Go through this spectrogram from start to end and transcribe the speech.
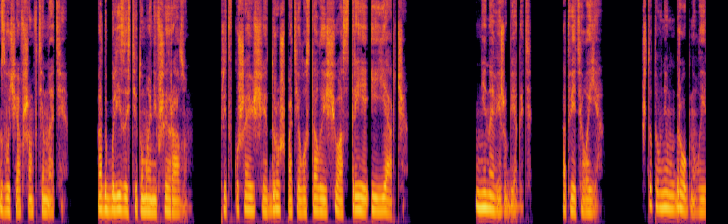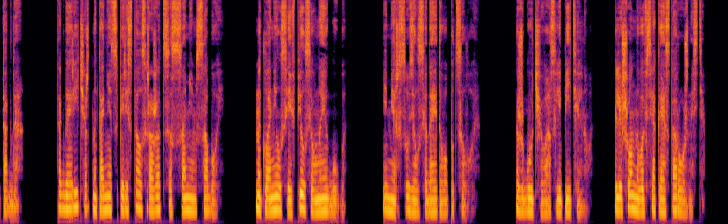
звучавшем в темноте, от близости туманившей разум, предвкушающая дрожь по телу стала еще острее и ярче. «Ненавижу бегать», — ответила я. Что-то в нем дрогнуло и тогда. Тогда Ричард наконец перестал сражаться с самим собой. Наклонился и впился в мои губы. И мир сузился до этого поцелуя. Жгучего, ослепительного, лишённого всякой осторожности.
